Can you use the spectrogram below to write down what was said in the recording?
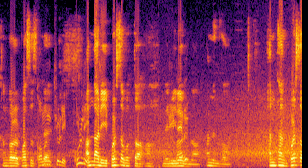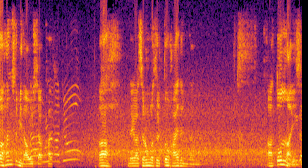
간 거를 봤었을 때 앞날이 벌써부터 아 내 미래구나 하면서 한탄 벌써 한숨이 나오기 시작하지 아 내가 저런 곳을 또 가야 된다니 아 또는 아니지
